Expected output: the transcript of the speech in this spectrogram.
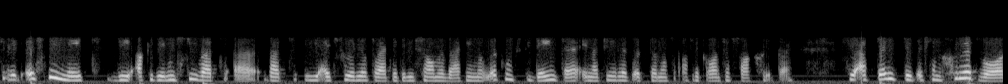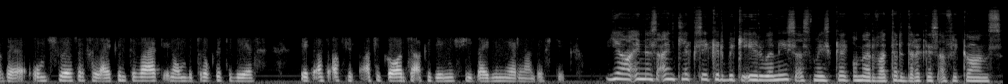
So dit is nie net die akademici wat uh, wat hier uit voordeel trek uit hierdie samewerking, maar ook ons studente en natuurlik ook dan ons Afrikaanse vakgroepe. So ek dink dit is van groot waarde om so vergelykend te werk en om betrokke te wees weet as Afri Afrikaanse akademici by die Nederlandistiek. Ja, en is eintlik seker bietjie ironies as mens kyk onder watter druk is Afrikaans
